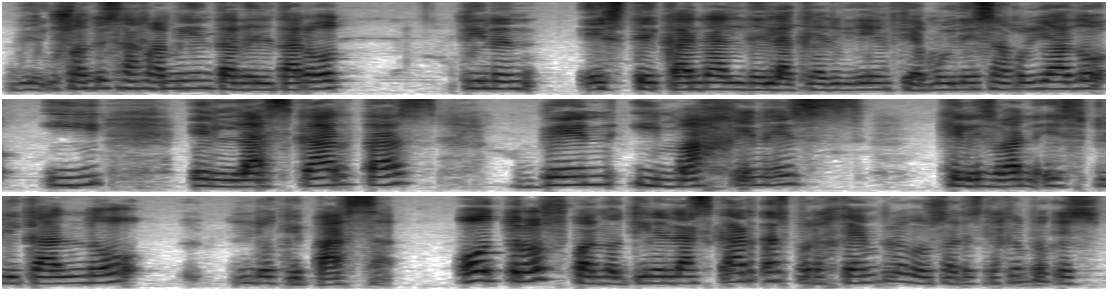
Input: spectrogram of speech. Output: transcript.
usando esa herramienta del tarot, tienen este canal de la clarividencia muy desarrollado y en las cartas ven imágenes que les van explicando lo que pasa. Otros, cuando tienen las cartas, por ejemplo, voy a usar este ejemplo que es,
